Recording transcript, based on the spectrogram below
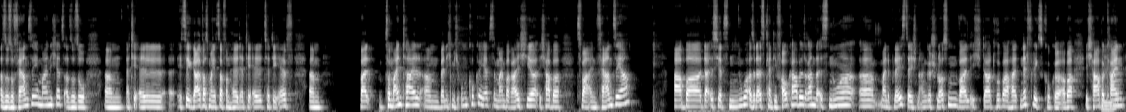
Also, so Fernsehen meine ich jetzt, also, so, ähm, RTL, äh, ist egal, was man jetzt davon hält, RTL, ZDF, ähm, weil für meinen Teil, ähm, wenn ich mich umgucke jetzt in meinem Bereich hier, ich habe zwar einen Fernseher, aber da ist jetzt nur also, da ist kein TV-Kabel dran, da ist nur, äh, meine Playstation angeschlossen, weil ich da drüber halt Netflix gucke. Aber ich habe Mhm. kein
